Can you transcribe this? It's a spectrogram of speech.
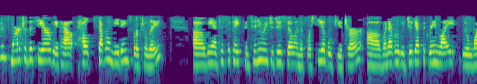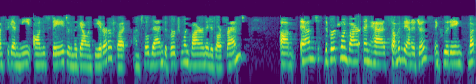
Since March of this year, we have held several meetings virtually. Uh, we anticipate continuing to do so in the foreseeable future. Uh, whenever we do get the green light, we will once again meet on the stage in the McGowan Theater, but until then, the virtual environment is our friend. Um, and the virtual environment has some advantages, including much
